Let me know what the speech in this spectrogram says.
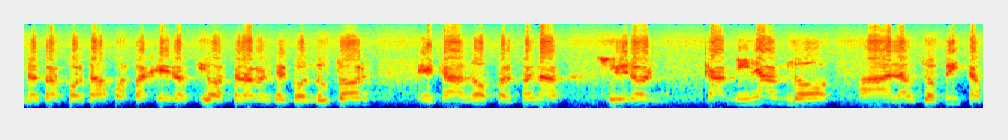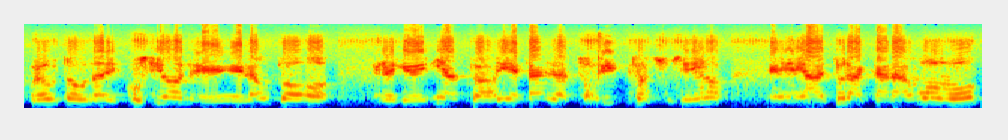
no transportaba pasajeros, iba solamente el conductor. Estas dos personas subieron caminando a la autopista producto de una discusión. Eh, el auto en el que venían todavía está en la autopista, sucedió eh, a altura Carabobo,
